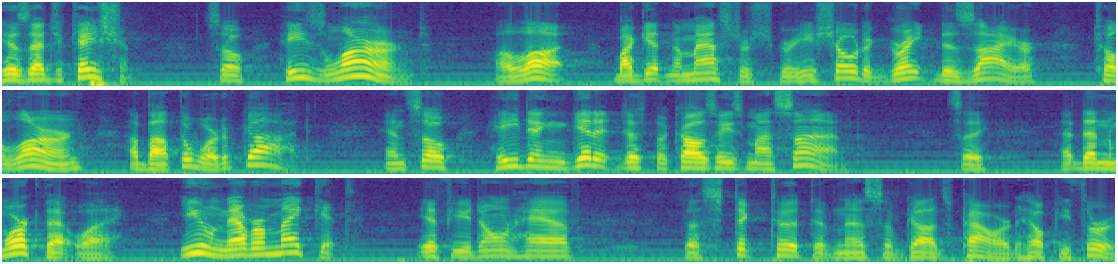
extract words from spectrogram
his education. So he's learned a lot by getting a master's degree. He showed a great desire to learn about the Word of God. And so he didn't get it just because he's my son. See, that doesn't work that way. You never make it if you don't have the stick to itiveness of God's power to help you through.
